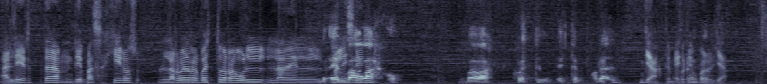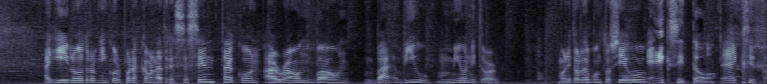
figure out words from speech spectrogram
alerta de pasajeros. La rueda de repuesto, Raúl, la del... Eh, va abajo, va abajo, es, tem- es temporal. ya, Temporal. es temporal, ya. Aquí lo otro que incorpora es cámara 360 con Around Bound Ba- View Monitor, monitor de punto ciego. Éxito. Éxito.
